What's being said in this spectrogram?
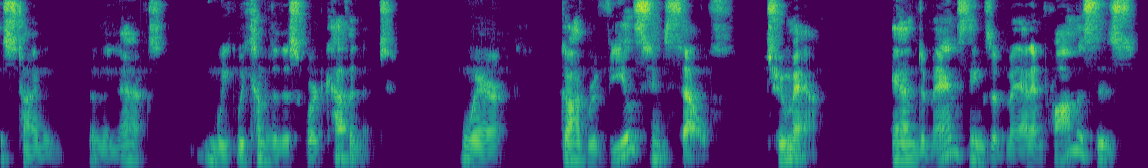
this time and, and the next. We, we come to this word covenant, where God reveals himself to man and demands things of man and promises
